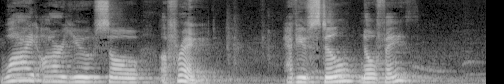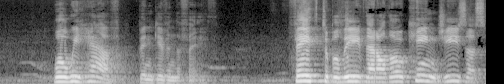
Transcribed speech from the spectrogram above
Why are you so afraid? Have you still no faith? Well, we have been given the faith. Faith to believe that although King Jesus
